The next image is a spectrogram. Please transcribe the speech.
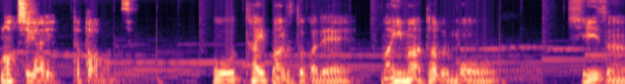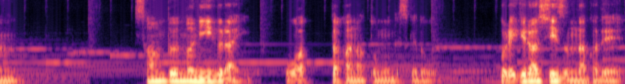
の違いだとは思うんですよ。こう、タイパンズとかで、まあ今は多分もう、シーズン3分の2ぐらい終わったかなと思うんですけど、こうレギュラーシーズンの中で、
